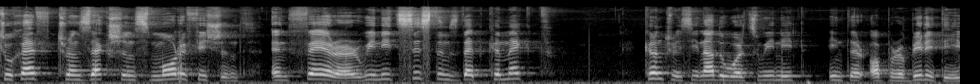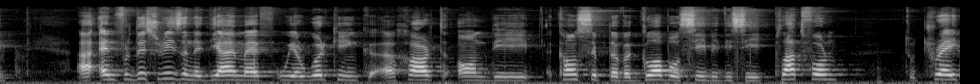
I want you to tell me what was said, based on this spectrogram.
To have transactions more efficient and fairer, we need systems that connect countries. In other words, we need interoperability. Uh, and for this reason, at the IMF, we are working uh, hard on the concept of a global CBDC platform to trade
